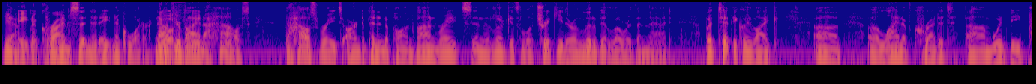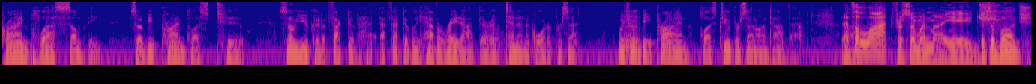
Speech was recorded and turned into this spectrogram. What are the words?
Yeah, eight and a quarter. Prime sitting at eight and a quarter. Now, if you're buying a house, the house rates are dependent upon bond rates, and it gets a little tricky. They're a little bit lower than that, but typically, like uh, a line of credit um, would be prime plus something, so it'd be prime plus two. So you could effective, effectively have a rate out there at ten and a quarter percent, which would be prime plus two percent on top of that. That's a lot for someone my age. It's a bunch,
